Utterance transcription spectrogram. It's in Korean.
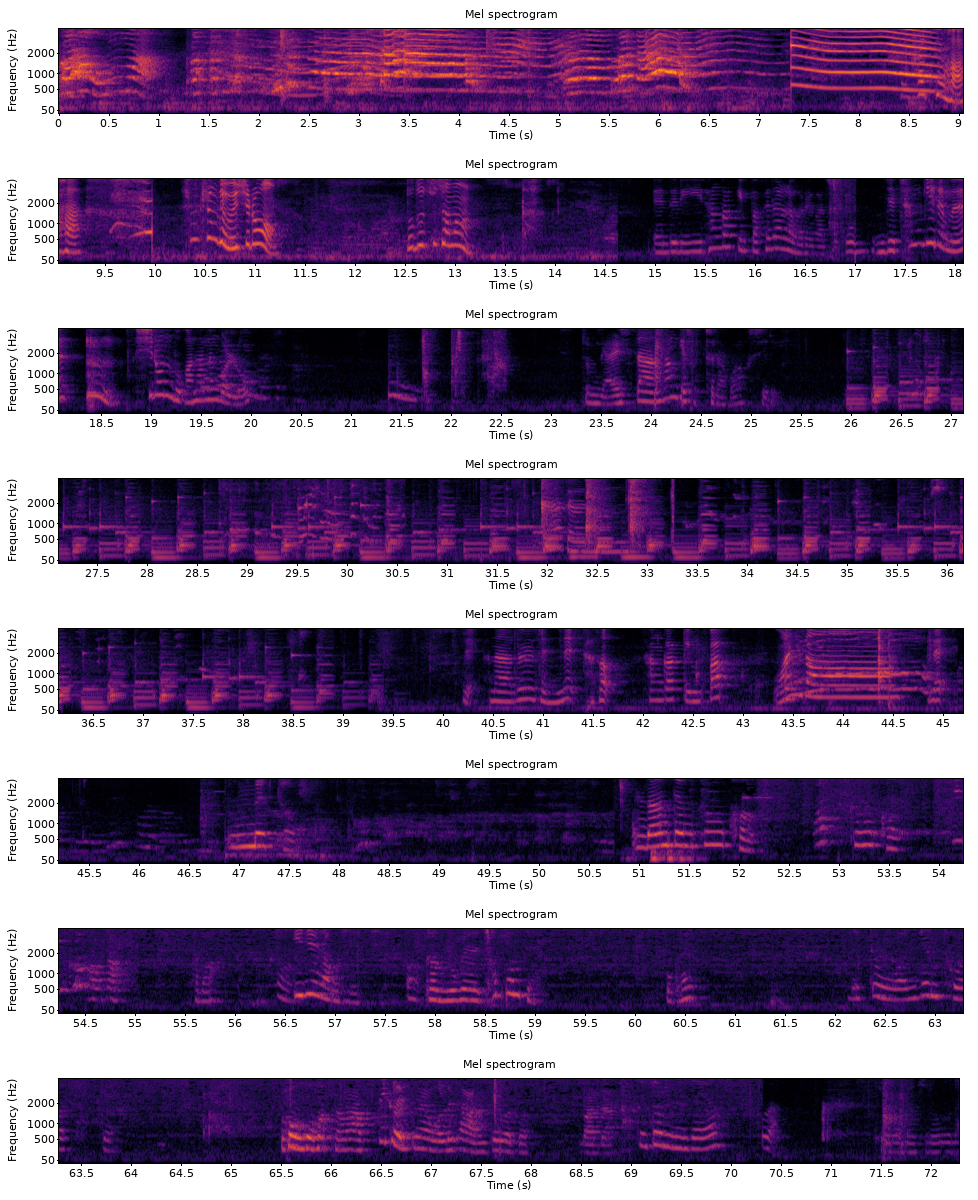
아 엄마. 하지 마. 춤춘 게 왜 싫어? 너도 추잖아. 애들이 삼각김밥 해달라 그래가지고 이제 참기름은 실온 보관하는 걸로. 좀 얄쌍한 게 좋더라고 확실히 하나 둘 셋 넷 다섯 삼각김밥 완성 네 음메터 나한텐 큰 컵. 큰 컵. 킹컵 가자. 봐봐. 1이라고 써있지. 그럼 요게 첫 번째. 오케이? 내또 완전 좋아질게. 오, 잠깐 스티커 있으면 원래 잘 안 찍어져. 맞아 뜯어리는데요? 들어가라, 들어가라.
